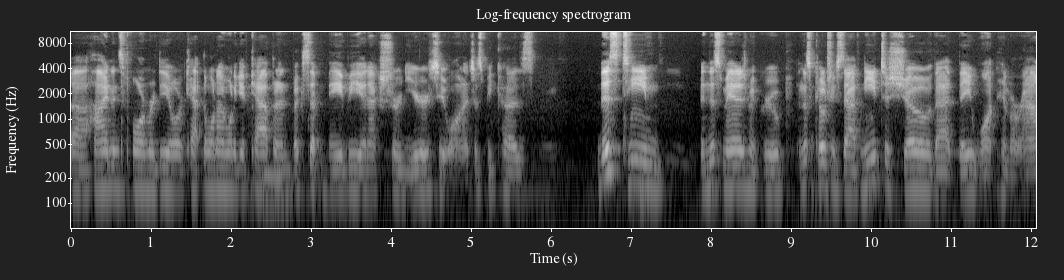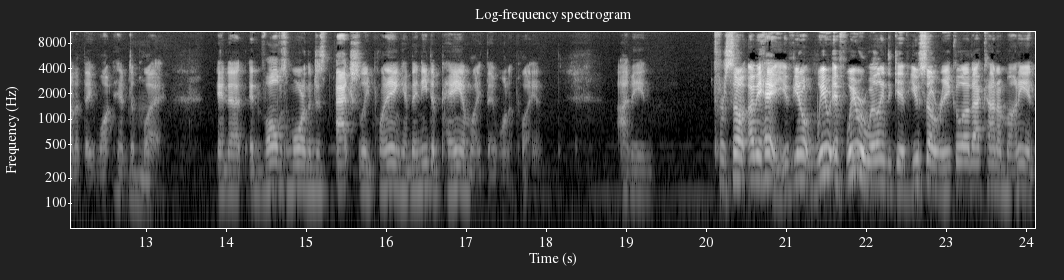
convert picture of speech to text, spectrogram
uh, Heinen's former deal, or Cap, the one I want to give Kapanen, mm-hmm. except maybe an extra year or two on it, just because this team and this management group and this coaching staff need to show that they want him around, that they want him to mm-hmm. play, and that involves more than just actually playing him. They need to pay him like they want to play him. I mean, for some, I mean, hey, if you know, we if we were willing to give Juuso Riikola that kind of money and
